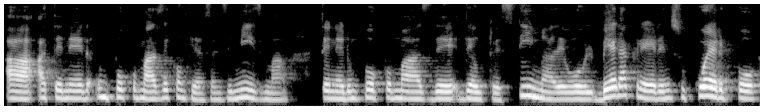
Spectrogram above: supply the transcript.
a, tener un poco más de confianza en sí misma, tener un poco más de autoestima, de volver a creer en su cuerpo,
